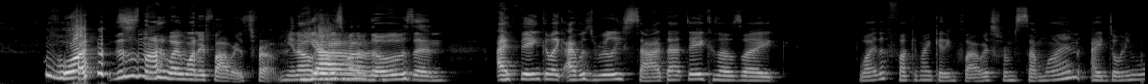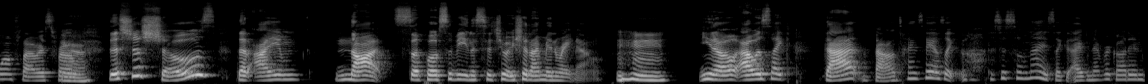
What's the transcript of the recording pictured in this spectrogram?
what? this is not who I wanted flowers from. You know, it was one of those and I think like I was really sad that day because I was like, why the fuck am I getting flowers from someone I don't even want flowers from? Yeah. This just shows that I am not supposed to be in the situation I'm in right now. Mm-hmm. You know, I was like that Valentine's Day. I was like, oh, this is so nice. Like I've never gotten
